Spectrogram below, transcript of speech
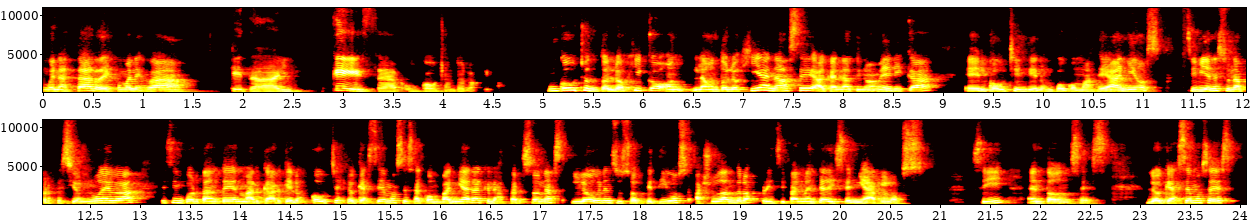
Buenas tardes, ¿cómo les va? ¿Qué tal? ¿Qué es ser un coach ontológico? Un coach ontológico, la ontología nace acá en Latinoamérica, el coaching tiene un poco más de años. Si bien es una profesión nueva, es importante enmarcar que los coaches lo que hacemos es acompañar a que las personas logren sus objetivos ayudándolos principalmente a diseñarlos. ¿sí? Entonces, lo que hacemos es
